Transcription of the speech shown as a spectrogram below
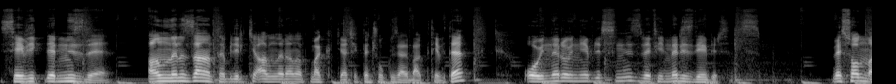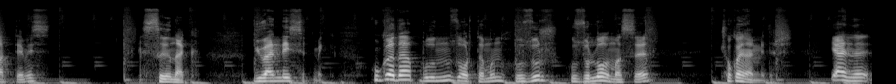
sevdiklerinizle anılarınızı anlatabilir ki anıları anlatmak gerçekten çok güzel bir aktivite. oyunlar oynayabilirsiniz ve filmler izleyebilirsiniz. Ve son maddemiz sığınak. Güvende hissetmek. Huka'da bulunduğunuz ortamın huzur, huzurlu olması çok önemlidir. Yani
